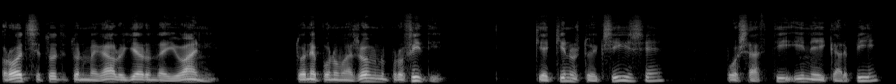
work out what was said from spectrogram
Ρώτησε τότε τον μεγάλο γέροντα Ιωάννη, τον επωνομαζόμενο προφήτη και εκείνος το εξήγησε πως αυτή είναι η καρπή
